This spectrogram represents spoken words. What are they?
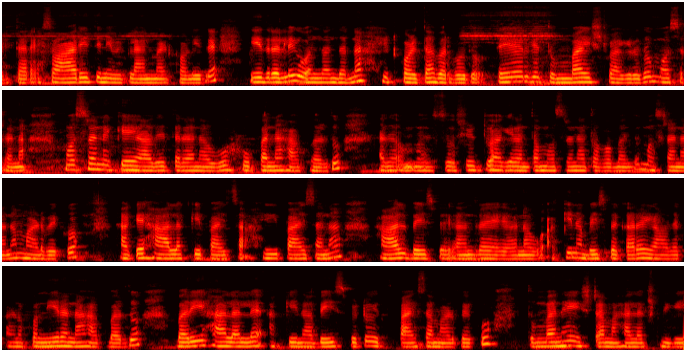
ಇಡ್ತಾರೆ. ಸೊ ಆ ರೀತಿ ನೀವು ಪ್ಲ್ಯಾನ್ ಮಾಡ್ಕೊಂಡಿದ್ರೆ ಇದರಲ್ಲಿ ಒಂದೊಂದನ್ನು ಇಟ್ಕೊಳ್ತಾ ಬರ್ಬೋದು. ದೇವರಿಗೆ ತುಂಬ ಇಷ್ಟವಾಗಿರೋದು ಮೊಸರನ್ನ. ಮೊಸರನ್ನಕ್ಕೆ ಯಾವುದೇ ಥರ ನಾವು ಉಪ್ಪನ್ನು ಹಾಕಬಾರ್ದು. ಅದು ಸೊ, ಶುದ್ಧವಾಗಿರೋಂಥ ಮೊಸರನ್ನ ತೊಗೊಬಂದು ಮೊಸರನ್ನ ಮಾಡಬೇಕು. ಹಾಗೆ ಹಾಲಕ್ಕಿ ಪಾಯಸ. ಈ ಪಾಯಸನ ಹಾಲು ಬೇಯಿಸ್ಬೇಕು, ಅಂದರೆ ನಾವು ಅಕ್ಕಿನ ಬೇಯಿಸ್ಬೇಕಾದ್ರೆ ಯಾವುದೇ ಕಾರಣಕ್ಕೂ ನೀರನ್ನು ಹಾಕಬಾರ್ದು. ಬರೀ ಹಾಲಲ್ಲೇ ಅಕ್ಕಿನ ಬೇಯಿಸ್ಬಿಟ್ಟು ಇದು ಪಾಯಸ ಮಾಡಬೇಕು. ತುಂಬಾ ಇಷ್ಟ ಮಹಾಲಕ್ಷ್ಮಿಗೆ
